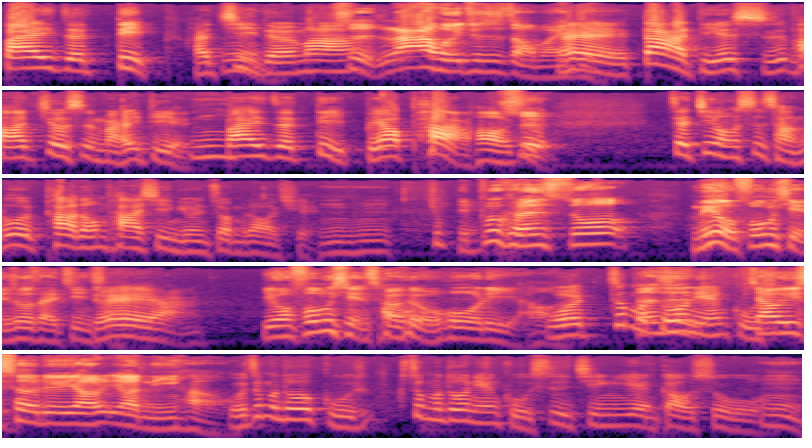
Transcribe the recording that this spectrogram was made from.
Buy the dip，还记得吗？是拉回就是找买点。哎，大跌十趴就是买点。Buy the dip，不要怕哈。是，在金融市场，如果怕东怕西，你永远赚不到钱。嗯哼，就你不可能说没有风险的时候才进场。对呀，有风险才会有获利哈。我这么多年股交易策略要要你好。我这么多股这么多年股市经验告诉我，嗯，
